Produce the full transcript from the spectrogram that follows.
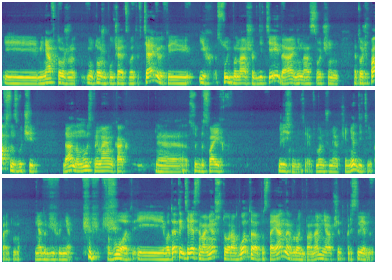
и меня в тоже, ну, тоже, получается, в это втягивают, и их судьбы наших детей, да, они нас очень, это очень пафосно звучит, да, но мы воспринимаем как э, судьбы своих личных детей. Может, у меня вообще нет детей, поэтому у меня других и нет. Вот. И вот это интересный момент, что работа постоянная вроде бы, она меня вообще-то преследует.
